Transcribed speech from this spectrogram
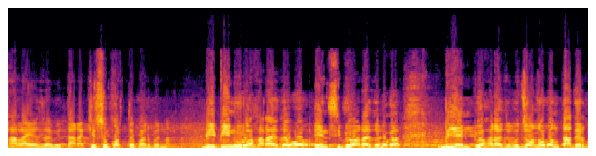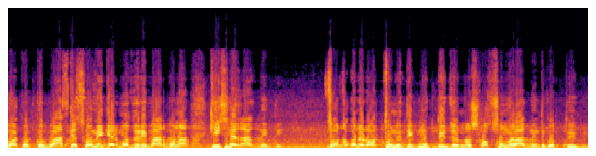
হারায় যাবে তারা কিছু করতে পারবে না। বিপিনুরও হারায় যাব এনসিপিও হারায় যাব বিএনপিও হারায় যাব জনগণ তাদের বয়কট করব। আজকে শ্রমিকের মজুরি বাড়বো না কিসের রাজনীতি? জনগণের অর্থনৈতিক মুক্তির জন্য সবসময় রাজনীতি করতে হইবে।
